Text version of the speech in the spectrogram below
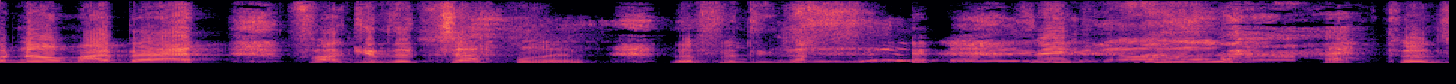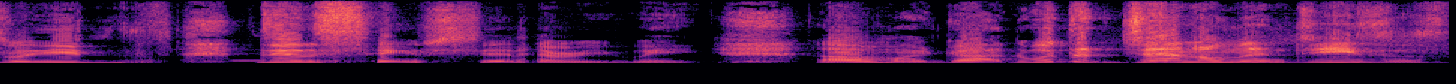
no, my bad. Fucking the gentleman, the fifty dollars. This happens when you do the same shit every week. Oh my god, with the gentleman, Jesus.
